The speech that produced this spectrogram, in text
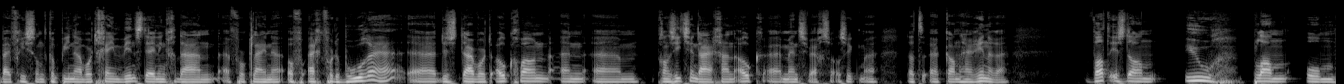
bij Friesland Campina wordt geen winstdeling gedaan uh, voor kleine, of eigenlijk voor de boeren. Hè? Uh, dus daar wordt ook gewoon een um, transitie en daar gaan ook mensen weg, zoals ik me dat kan herinneren. Wat is dan uw plan om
